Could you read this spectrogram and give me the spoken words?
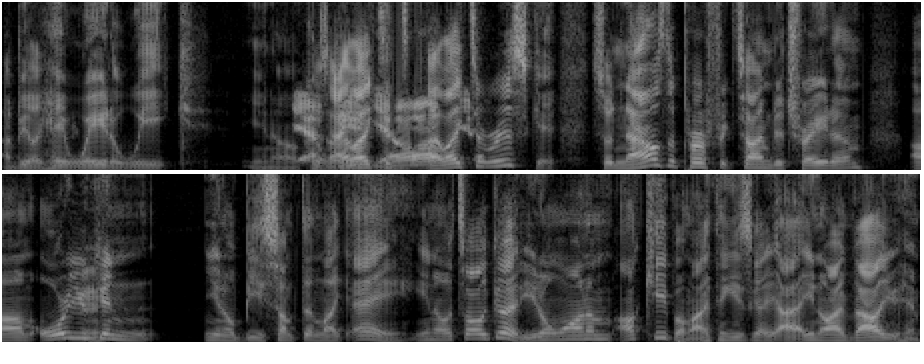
I'd be like, hey, wait a week, you know, Yeah, because I wait, like to I like to risk it. So now's the perfect time to trade him. Um, or you Mhm. can you know be something like, hey, you know, it's all good. You don't want him, I'll keep him. I think he's gonna, I, you know, I value him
